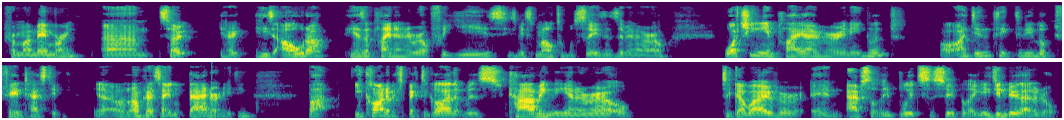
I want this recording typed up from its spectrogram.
from my memory. Um, so you know he's older. He hasn't played NRL for years. He's missed multiple seasons of NRL. Watching him play over in England, I didn't think that he looked fantastic. You know, I'm not going to say he looked bad or anything, but you kind of expect a guy that was carving the NRL to go over and absolutely blitz the Super League. He didn't do that at all.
